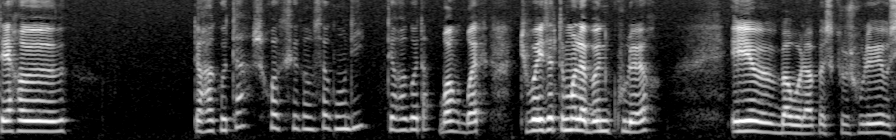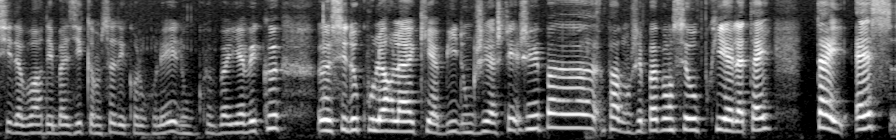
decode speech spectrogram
terre, euh, terracotta, je crois que c'est comme ça qu'on dit, terracotta. Bon bref, tu vois exactement la bonne couleur. Et euh, bah voilà, parce que je voulais aussi d'avoir des basiques comme ça, des cols roulés. Donc euh, bah, il n'y avait que euh, ces deux couleurs-là qui habillent. Donc j'ai acheté, j'ai pas, pardon, j'ai pas pensé au prix et à la taille. Taille S,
